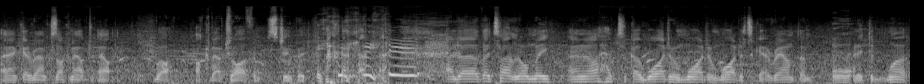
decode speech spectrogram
and get around because I can out, out, well, I can outdrive them, stupid. and uh, they turned on me and I had to go wider and wider and wider to get around them and it didn't work.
